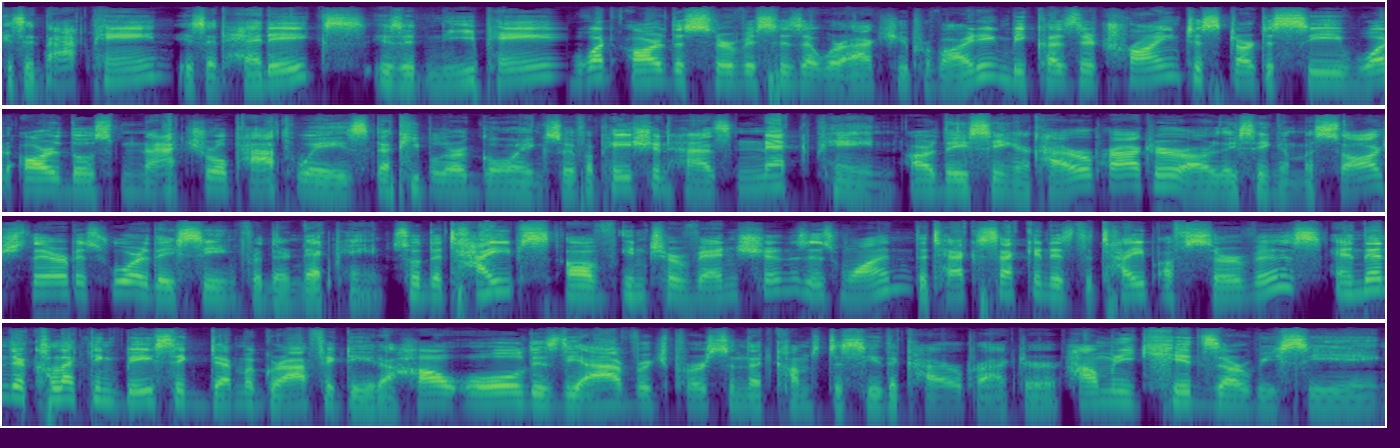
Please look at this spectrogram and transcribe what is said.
Is it back pain? Is it headaches? Is it knee pain? What are the services that we're actually providing? Because they're trying to start to see what are those natural pathways that people are going. So if a patient has neck pain, are they seeing a chiropractor? Are they seeing a massage therapist? Who are they seeing for their neck pain? So the types of interventions is one. The tech second is the type of service. And then they're collecting basic demographic data. How old is the average person that comes to see the chiropractor? How many kids are we seeing?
